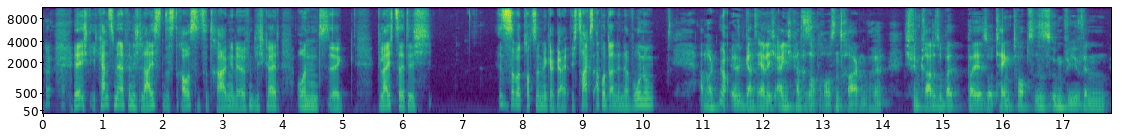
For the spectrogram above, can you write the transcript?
ja, ich, ich kann es mir einfach nicht leisten, das draußen zu tragen in der Öffentlichkeit. Und äh, gleichzeitig ist es aber trotzdem mega geil. Ich trage es ab und an in der Wohnung. Aber ja. äh, ganz ehrlich, eigentlich kannst du es auch draußen tragen, weil ich finde gerade so bei, bei so Tanktops ist es irgendwie, wenn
